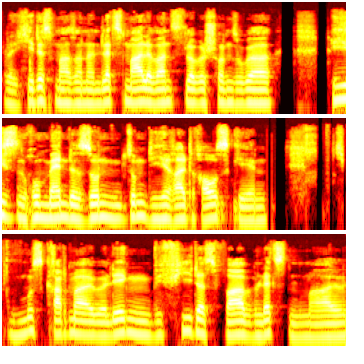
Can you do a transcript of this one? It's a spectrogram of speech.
oder nicht jedes Mal, sondern letzten Male waren es, glaube ich, schon sogar riesen Rumende, Summen, Summen, die hier halt rausgehen. Ich muss gerade mal überlegen, wie viel das war beim letzten Mal.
